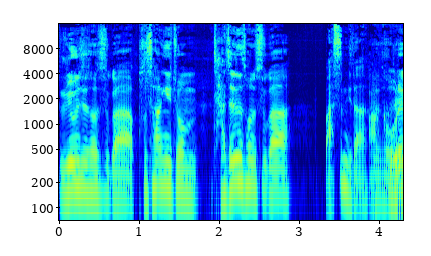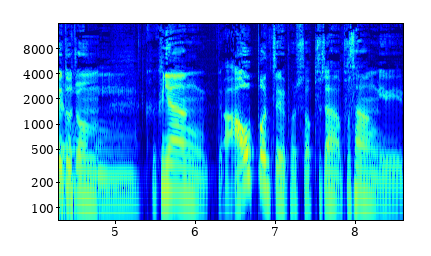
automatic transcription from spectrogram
류현진 선수가 부상이 좀 잦은 선수가 맞습니다. 아, 그래서 아, 올해도 좀 음. 그 그냥 아홉 번째 벌써 부상 부상 이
